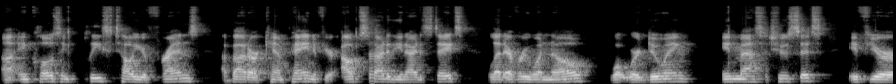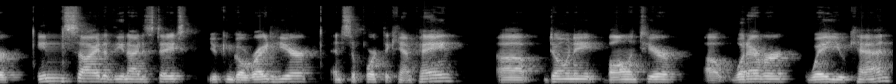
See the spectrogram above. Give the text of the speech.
uh, in closing, please tell your friends about our campaign. If you're outside of the United States, let everyone know what we're doing in Massachusetts. If you're inside of the United States, you can go right here and support the campaign, uh, donate, volunteer, uh, whatever way you can.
